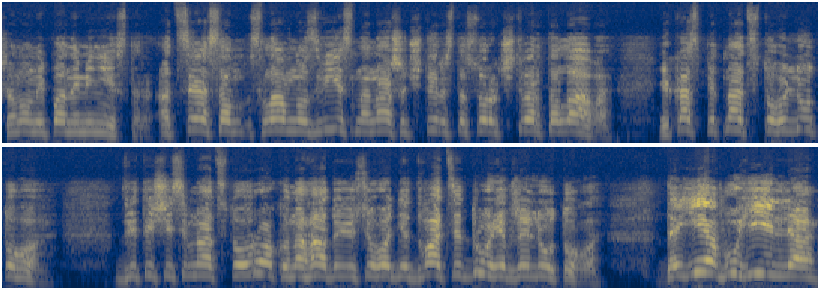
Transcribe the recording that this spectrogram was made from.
Шановний пане міністр, а це сам славнозвісна наша 444 лава, яка з 15 лютого 2017 року, нагадую, сьогодні 22 вже лютого, дає вугілля,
